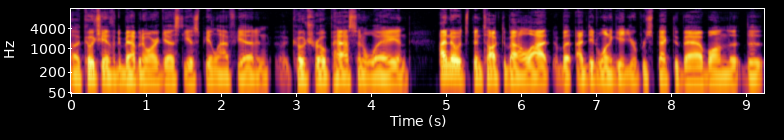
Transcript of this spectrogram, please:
Uh, Coach Anthony Babineaux, our guest, ESPN Lafayette, and uh, Coach Robe passing away, and I know it's been talked about a lot, but I did want to get your perspective, Bab, on the the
